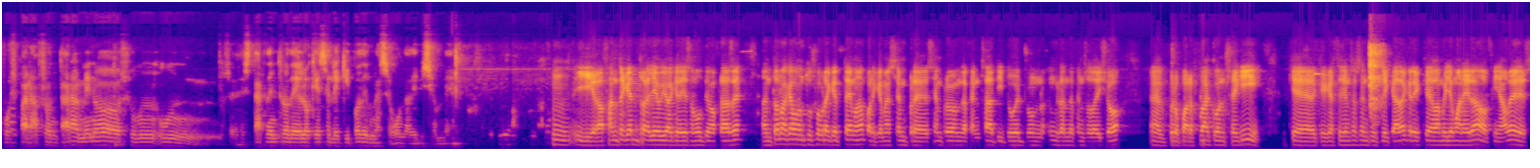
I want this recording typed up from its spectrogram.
pues para afrontar al menos un, un estar dentro de lo que és el equipo de una segunda divisió B. Mm, I agafant aquest relleu ja que deies en l'última frase, Anton, acabo amb tu sobre aquest tema, perquè més sempre, sempre ho hem defensat i tu ets un, un gran defensor d'això, eh, però per aconseguir que, que aquesta gent se senti implicada, crec que la millor manera al final és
